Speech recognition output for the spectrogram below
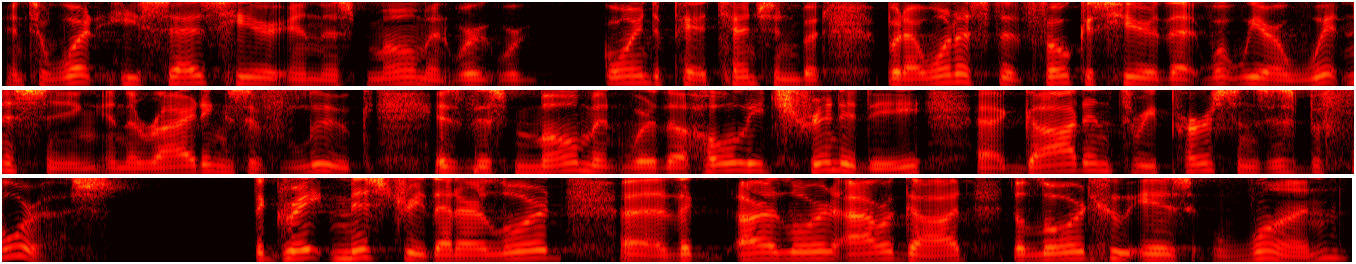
And to what he says here in this moment, we're, we're going to pay attention, but, but I want us to focus here that what we are witnessing in the writings of Luke is this moment where the Holy Trinity, uh, God in three persons, is before us. The great mystery that our Lord, uh, the, our Lord, our God, the Lord who is one,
